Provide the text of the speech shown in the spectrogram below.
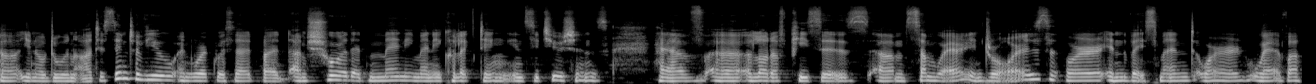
uh, you know, do an artist interview and work with it. But I'm sure that many, many collecting institutions have uh, a lot of pieces um, somewhere in drawers or in the basement or wherever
